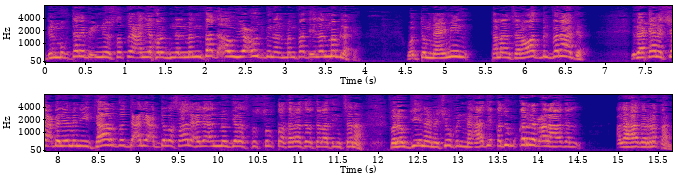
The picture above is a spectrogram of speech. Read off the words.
للمغترب أنه يستطيع أن يخرج من المنفذ أو يعود من المنفذ إلى المملكة. وأنتم نايمين ثمان سنوات بالفنادق. إذا كان الشعب اليمني ثار ضد علي عبد الله صالح لأنه جلس في السلطة 33 سنة. فلو جينا نشوف أن هذه قد مقرب على هذا على هذا الرقم.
